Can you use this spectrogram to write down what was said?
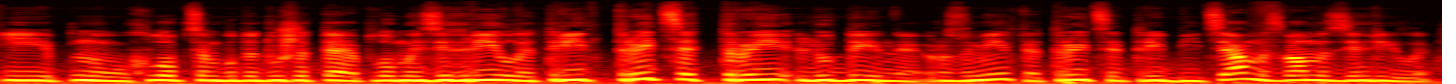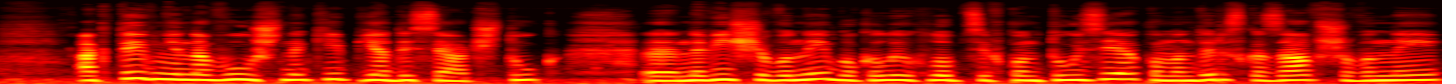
І ну, хлопцям буде дуже тепло. Ми зігріли трі- 33 людини. Розумієте? 33 бійця. Ми з вами зігріли. Активні навушники 50 штук. Е, Навіщо вони? Бо коли у хлопців контузія, командир сказав, що вони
